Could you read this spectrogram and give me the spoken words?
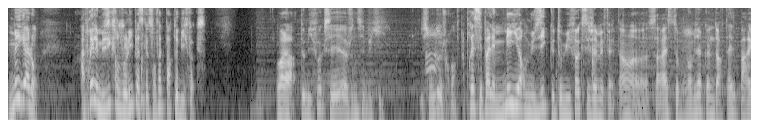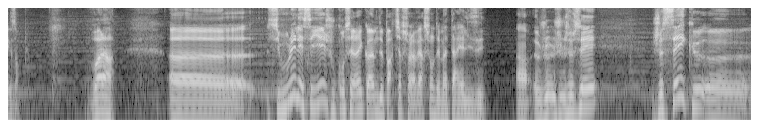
méga long. Après, les musiques sont jolies parce qu'elles sont faites par Toby Fox. Voilà. Toby Fox et euh, je ne sais plus qui. Ils sont deux, je crois. Après, c'est pas les meilleures musiques que Toby Fox ait jamais faites. hein. Ça reste moins bien qu'Undertale, par exemple. Voilà. Euh, si vous voulez l'essayer, je vous conseillerais quand même de partir sur la version dématérialisée. Hein, je, je- je sais, je sais que euh,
